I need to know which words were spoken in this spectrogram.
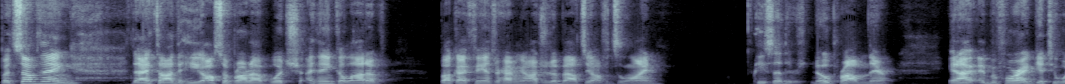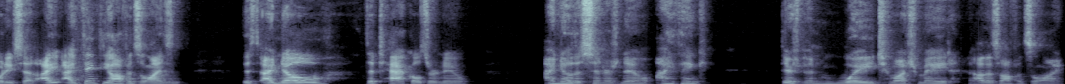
But something that I thought that he also brought up, which I think a lot of Buckeye fans are having a about the offensive line. He said there's no problem there. And I and before I get to what he said, I, I think the offensive lines this I know the tackles are new. I know the center's new. I think there's been way too much made on this offensive line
